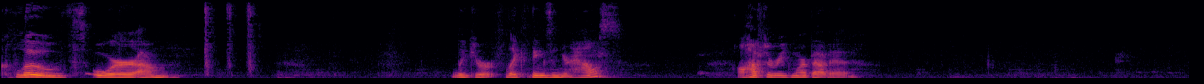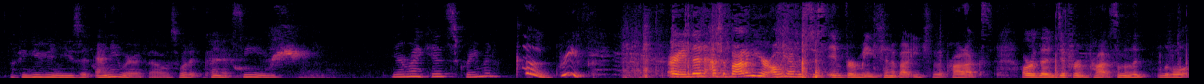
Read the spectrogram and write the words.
clothes or um, like your like things in your house. I'll have to read more about it. I think you can use it anywhere, though, is what it kind of seems. You hear my kids screaming? Good grief. All right, and then at the bottom here, all we have is just information about each of the products or the different products, some of the little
